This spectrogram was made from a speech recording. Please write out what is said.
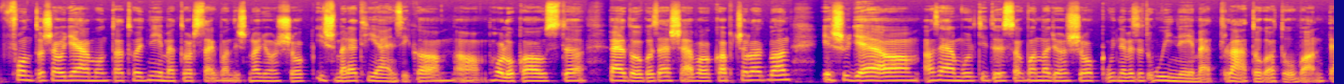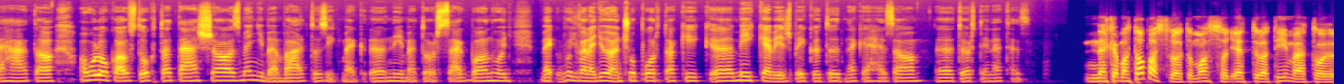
fontos, ahogy elmondtad, hogy Németországban is nagyon sok ismeret hiányzik a, a holokauszt feldolgozásával kapcsolatban, és ugye a, az elmúlt időszakban nagyon sok úgynevezett új német látogató van. Tehát a, a holokauszt oktatása az mennyiben változik meg Németországban, hogy, meg, hogy van egy olyan csoport, akik még kevésbé kötődnek ehhez a történethez? Nekem a tapasztalatom az, hogy ettől a témától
